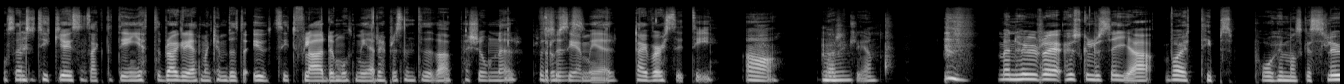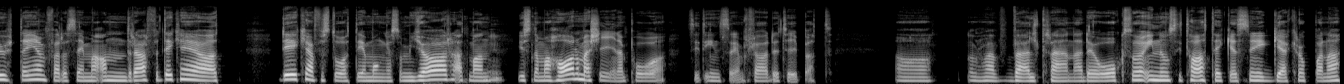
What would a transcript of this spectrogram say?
Och sen så tycker jag som sagt att det är en jättebra grej att man kan byta ut sitt flöde mot mer representativa personer precis. för att se mer diversity. Ja, mm. verkligen. Mm. Men hur, eh, hur skulle du säga, vad är ett tips på hur man ska sluta jämföra sig med andra? För det kan jag, det kan jag förstå att det är många som gör. Att man, mm. just när man har de här tjejerna på sitt Instagramflöde, typ att ja, de här vältränade och också inom citattecken snygga kropparna.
